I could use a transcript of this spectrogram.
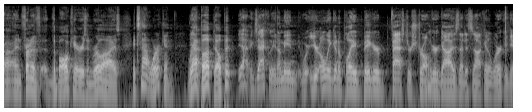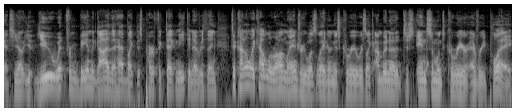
uh, in front of the ball carriers, and realize it's not working? Wrap Yeah. up, Delpit. Yeah, exactly. And I mean, we're, you're only going to play bigger, faster, stronger guys that it's not going to work against. You know, you, you went from being the guy that had like this perfect technique and everything to kind of like how LaRon Landry was later in his career, was like, I'm going to just end someone's career every play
